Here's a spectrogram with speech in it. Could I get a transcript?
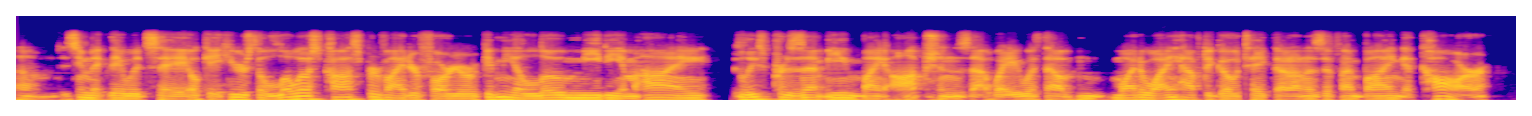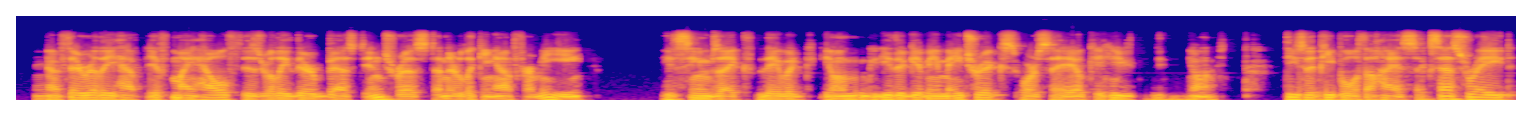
Um, it seemed like they would say, okay, here's the lowest cost provider for you, or give me a low, medium, high. At least present me my options that way without, why do I have to go take that on as if I'm buying a car? You know, if they really have, if my health is really their best interest and they're looking out for me, it seems like they would, you know, either give me a matrix or say, okay, he, you know, these are the people with the highest success rate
